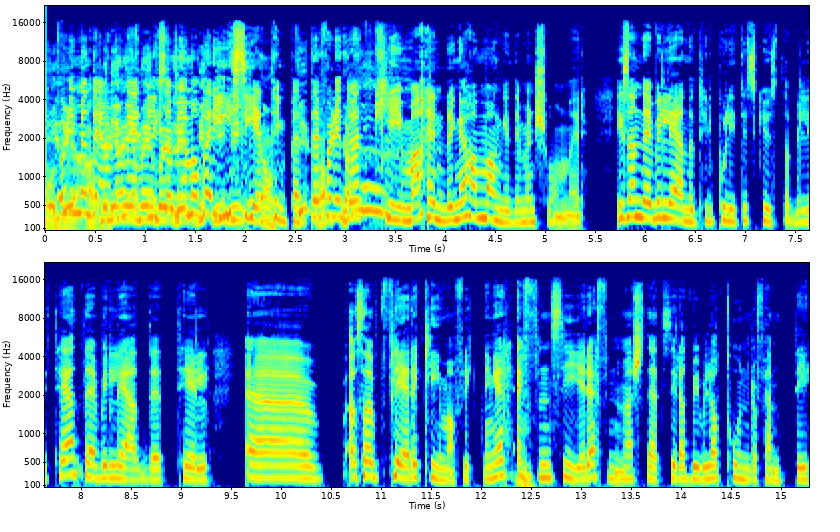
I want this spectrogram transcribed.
Og det men det er, noe med, liksom, jeg må bare si en ting, Petter. fordi du vet, klimaendringer har mange dimensjoner. Det vil lede til politisk ustabilitet, det vil lede til eh, altså flere klimaflyktninger. FN sier, FN-universitetet sier at vi vil ha 250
